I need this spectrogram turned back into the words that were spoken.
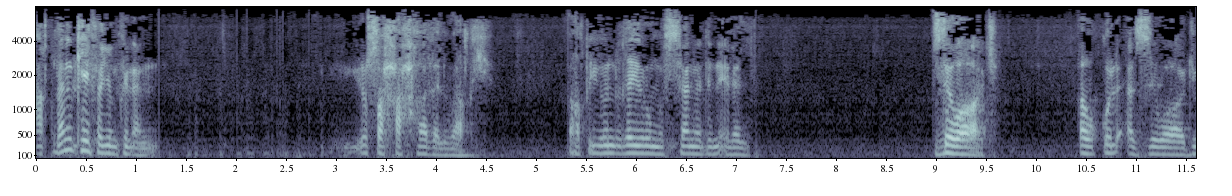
عقلا كيف يمكن أن يصحح هذا الواقع؟ واقي غير مستند إلى الزواج. أو قل الزواج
